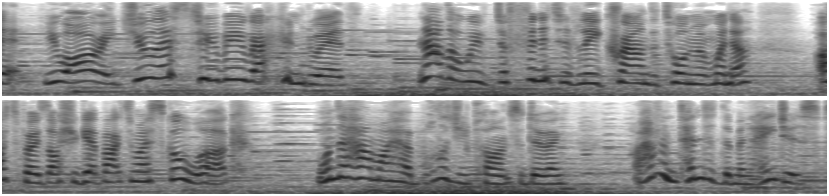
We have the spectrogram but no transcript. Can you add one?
It. You are a duelist to be reckoned with. Now that we've definitively crowned the tournament winner, I suppose I should get back to my schoolwork. Wonder how my herbology plants are doing. I haven't tended them in ages.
